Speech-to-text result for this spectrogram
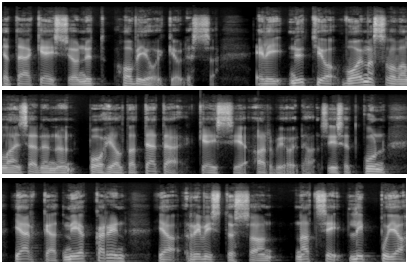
ja tämä keissi on nyt hovioikeudessa – Eli nyt jo voimassa olevan lainsäädännön pohjalta tätä keissiä arvioidaan. Siis että kun järkkäät miekkarin ja rivistössä on natsilippuja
